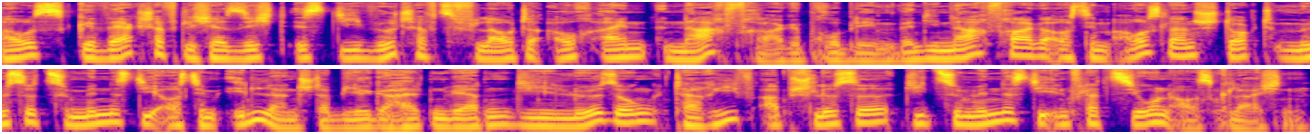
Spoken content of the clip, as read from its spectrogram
Aus gewerkschaftlicher Sicht ist die Wirtschaftsflaute auch ein Nachfrageproblem. Wenn die Nachfrage aus dem Ausland stockt, müsse zumindest die aus dem Inland stabil gehalten werden. Die Lösung Tarifabschlüsse, die zumindest die Inflation ausgleichen.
